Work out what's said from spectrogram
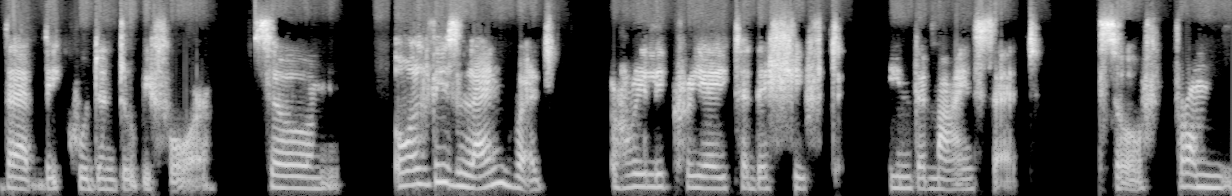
that they couldn't do before. So um, all this language really created a shift in the mindset. So from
